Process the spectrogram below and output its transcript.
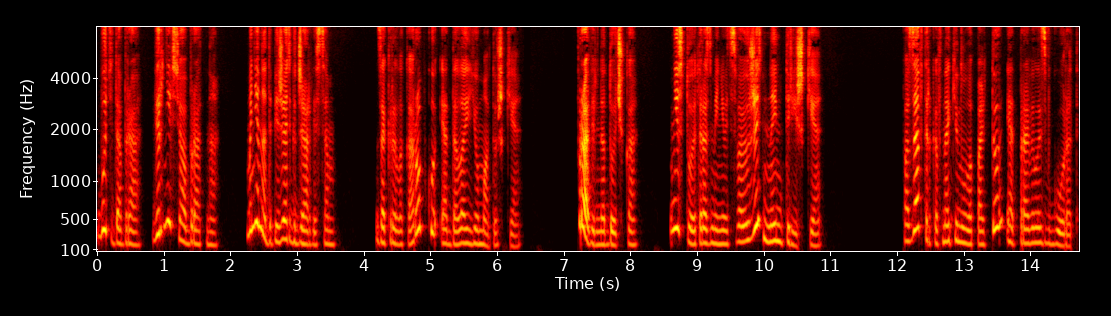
Будь добра, верни все обратно. Мне надо бежать к Джарвисам. Закрыла коробку и отдала ее матушке. Правильно, дочка. Не стоит разменивать свою жизнь на интрижки. Позавтракав, накинула пальто и отправилась в город.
